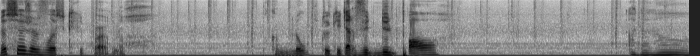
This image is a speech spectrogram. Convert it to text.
Là, ça, je le vois, ce creeper, là. Comme l'autre qui est arrivé de nulle part. Ah non, non.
